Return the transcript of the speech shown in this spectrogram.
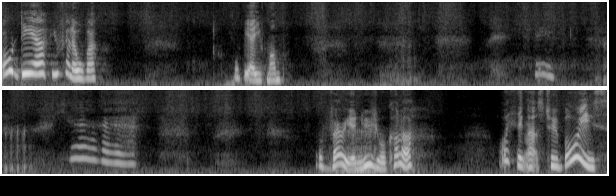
oh dear, you fell over. Well, behave, Mum. Yeah. A very unusual colour. I think that's two boys.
